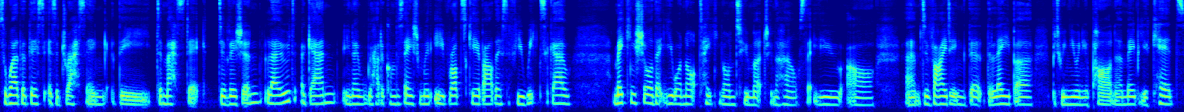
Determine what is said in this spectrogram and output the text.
So, whether this is addressing the domestic division load, again, you know, we had a conversation with Eve Rodsky about this a few weeks ago, making sure that you are not taking on too much in the house, that you are um, dividing the, the labour between you and your partner, maybe your kids,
